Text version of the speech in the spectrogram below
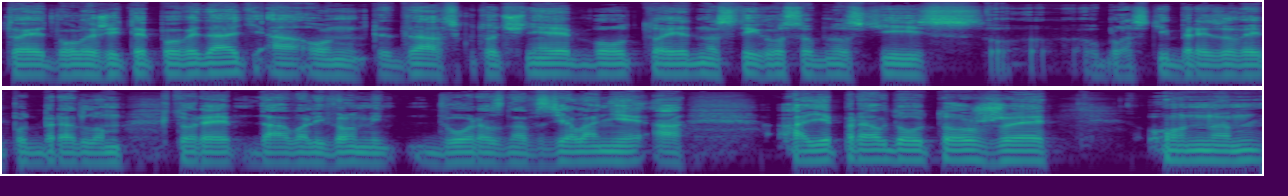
to je dôležité povedať a on teda skutočne bol to jedno z tých osobností z oblasti Brezovej pod Bradlom, ktoré dávali veľmi dôraz na vzdelanie a, a je pravdou to, že on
